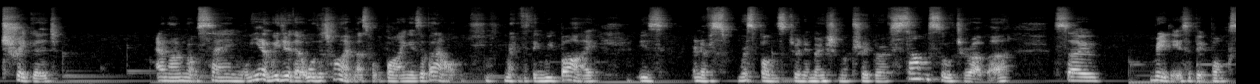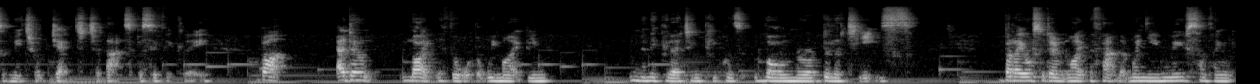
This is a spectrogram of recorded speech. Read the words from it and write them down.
triggered. And I'm not saying, well, know, we do that all the time. That's what buying is about. Everything we buy is in a response to an emotional trigger of some sort or other. So, really, it's a bit bonkers of me to object to that specifically. But I don't like the thought that we might be manipulating people's vulnerabilities. But I also don't like the fact that when you move something,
